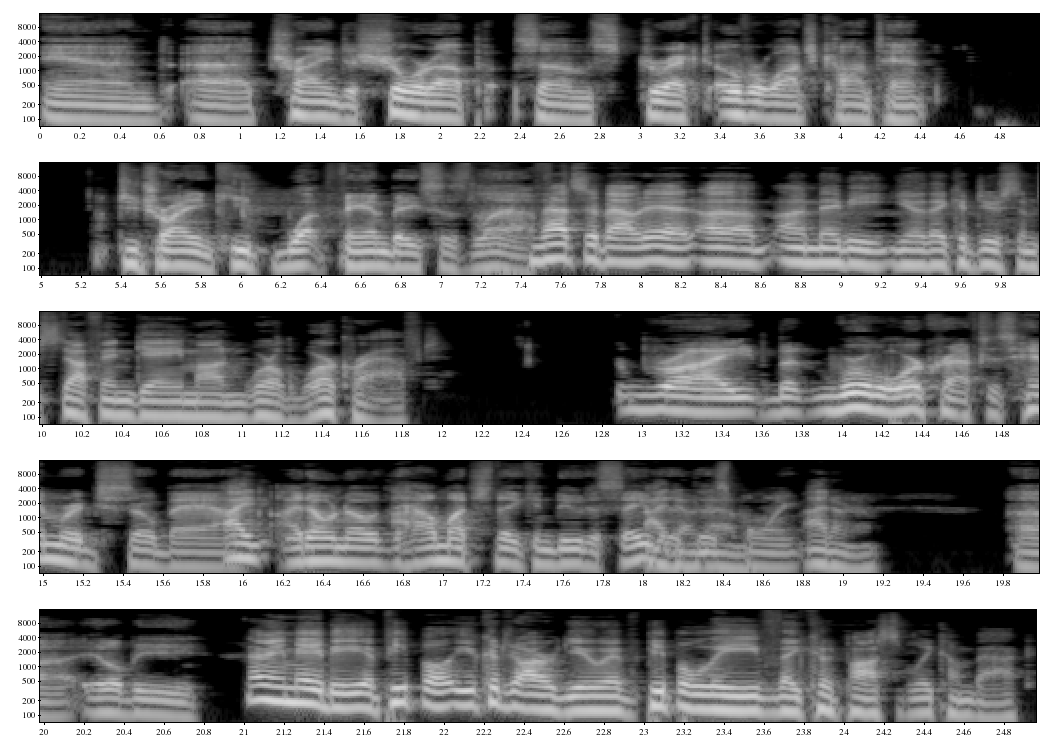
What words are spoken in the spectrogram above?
and uh, trying to shore up some direct Overwatch content to try and keep what fan base is left. That's about it. Uh, uh, maybe you know they could do some stuff in game on World of Warcraft. right, but World of Warcraft is hemorrhaged so bad. I- I, don't know how much they can do to save it at this know. point. I don't know. Uh, it'll be I mean, maybe if people, you could argue if people leave, they could possibly come back.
